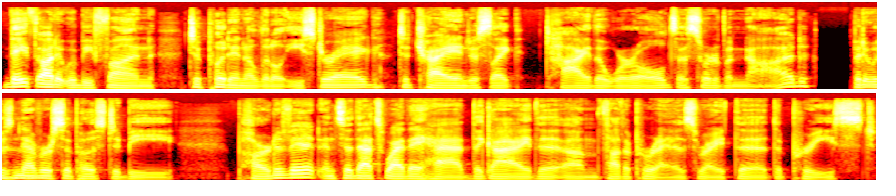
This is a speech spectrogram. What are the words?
they thought it would be fun to put in a little Easter egg to try and just like tie the worlds as sort of a nod, but it was Mhm. never supposed to be part of it. And so that's why they had the guy, the um, Father Perez, right, the the priest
